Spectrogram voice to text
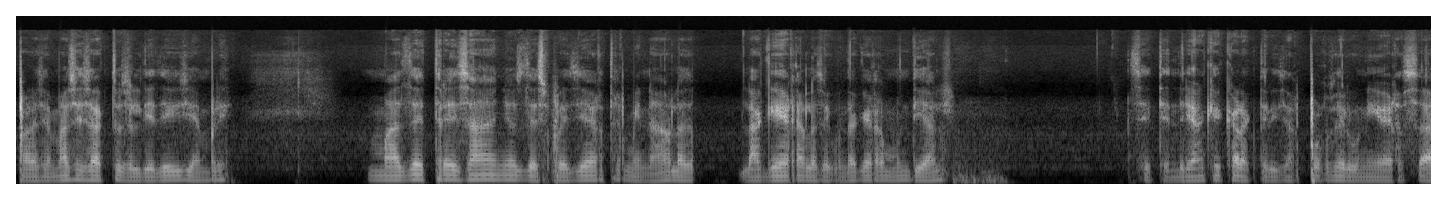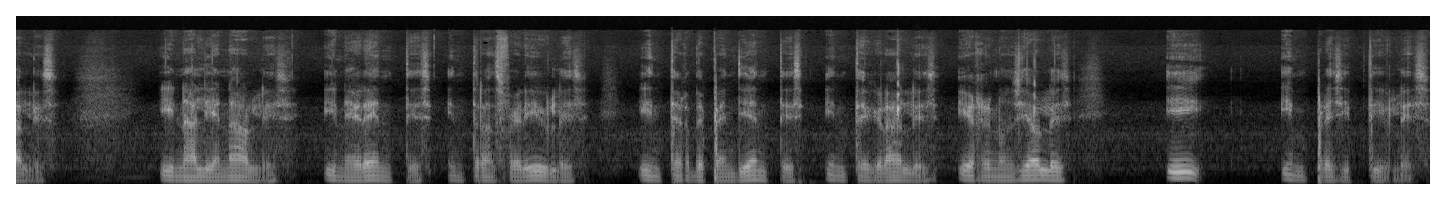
para ser más exactos el 10 de diciembre, más de tres años después de haber terminado la, la guerra, la Segunda Guerra Mundial, se tendrían que caracterizar por ser universales, inalienables, inherentes, intransferibles, interdependientes, integrales, irrenunciables y imprescriptibles.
